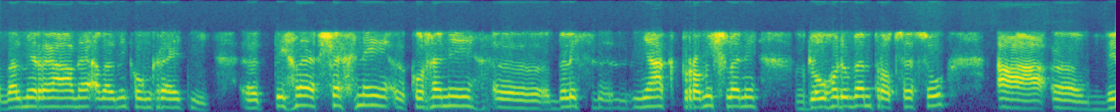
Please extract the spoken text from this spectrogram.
velmi reálné a velmi konkrétní. Tyhle všechny kořeny byly nějak promyšleny v dlouhodobém procesu a e,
